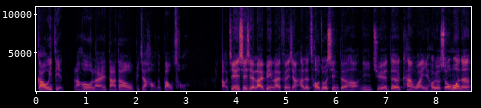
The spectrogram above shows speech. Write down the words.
高一点。然后来达到比较好的报酬。好，今天谢谢来宾来分享他的操作心得哈。你觉得看完以后有收获呢？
